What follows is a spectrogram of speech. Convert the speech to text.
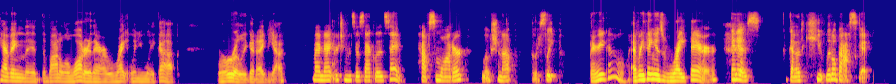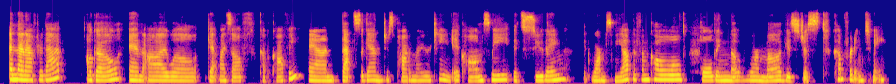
having the the bottle of water there right when you wake up, really good idea. My night routine is exactly the same. Have some water, lotion up, go to sleep. There you go. Everything is right there. It is. Got a cute little basket. And then after that, I'll go and I will get myself a cup of coffee. And that's again just part of my routine. It calms me, it's soothing, it warms me up if I'm cold. Holding the warm mug is just comforting to me.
